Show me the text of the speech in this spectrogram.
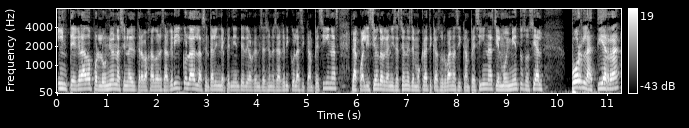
integrado por la Unión Nacional de Trabajadores Agrícolas, la Central Independiente de Organizaciones Agrícolas y Campesinas, la Coalición de Organizaciones Democráticas Urbanas y Campesinas y el Movimiento Social por la Tierra,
